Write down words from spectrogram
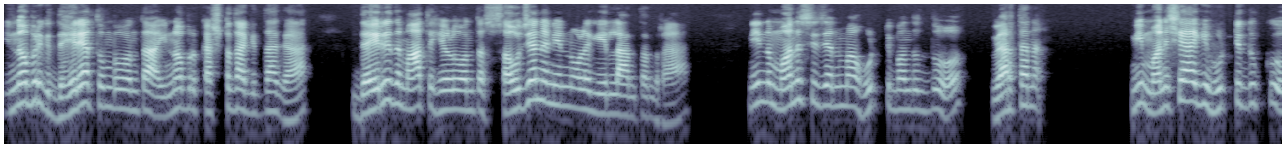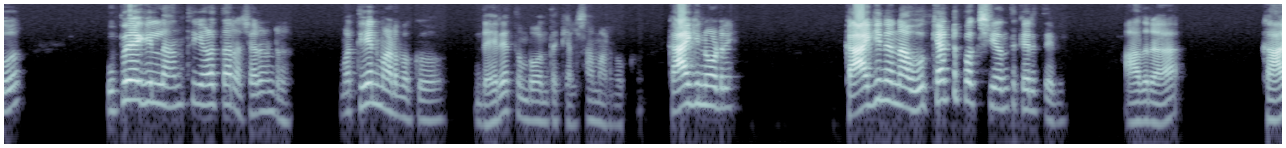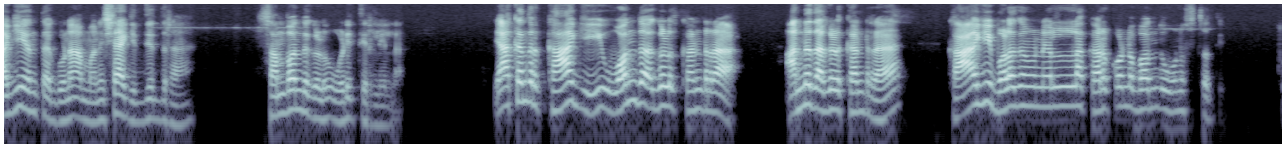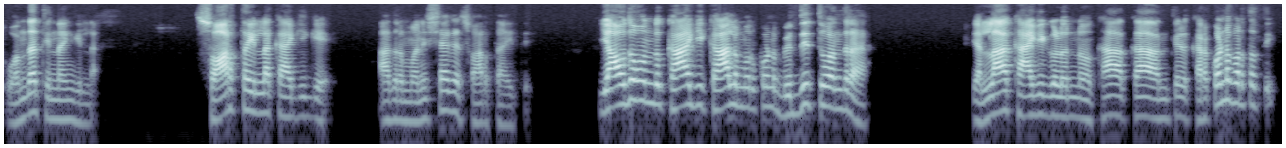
ಇನ್ನೊಬ್ರಿಗೆ ಧೈರ್ಯ ತುಂಬುವಂತ, ಇನ್ನೊಬ್ರು ಕಷ್ಟದಾಗಿದ್ದಾಗ ಧೈರ್ಯದ ಮಾತು ಹೇಳುವಂತ ಸೌಜನ್ಯ ನಿನ್ನೊಳಗೆ ಇಲ್ಲ ಅಂತಂದ್ರ ನಿನ್ನ ಮನಸ್ಸು ಜನ್ಮ ಹುಟ್ಟಿ ಬಂದದ್ದು ವ್ಯರ್ಥನ. ನೀ ಮನುಷ್ಯ ಆಗಿ ಹುಟ್ಟಿದ್ದಕ್ಕೂ ಉಪಯೋಗ ಇಲ್ಲ ಅಂತ ಹೇಳ್ತಾರ ಶರಣರು. ಮತ್ತೇನ್ ಮಾಡ್ಬೇಕು? ಧೈರ್ಯ ತುಂಬುವಂತ ಕೆಲಸ ಮಾಡ್ಬೇಕು. ಕಾಗಿ ನೋಡ್ರಿ. ಕಾಗಿನ ನಾವು ಕೆಟ್ಟ ಪಕ್ಷಿ ಅಂತ ಕರಿತೇವೆ. ಆದ್ರ ಕಾಗಿ ಅಂತ ಗುಣ ಮನುಷ್ಯಾಗಿದ್ದಿದ್ರ ಸಂಬಂಧಗಳು ಒಡಿತಿರ್ಲಿಲ್ಲ. ಯಾಕಂದ್ರ ಕಾಗಿ ಒಂದ್ ಅಗಳು ಕಂಡ್ರ ಅನ್ನದ ಅಗಳು ಕಂಡ್ರ ಕಾಗಿ ಬಳಗವನ್ನೆಲ್ಲ ಕರ್ಕೊಂಡು ಬಂದು ಉಣಿಸ್ತತಿ. ಒಂದ ತಿನ್ನಂಗಿಲ್ಲ. ಸ್ವಾರ್ಥ ಇಲ್ಲ ಕಾಗಿಗೆ. ಆದ್ರ ಮನುಷ್ಯಾಗ ಸ್ವಾರ್ಥ ಐತಿ. ಯಾವುದೋ ಒಂದು ಕಾಗಿ ಕಾಲು ಮುರ್ಕೊಂಡು ಬಿದ್ದಿತ್ತು ಅಂದ್ರ ಎಲ್ಲಾ ಕಾಗಿಗಳನ್ನು ಕಾ ಕಾ ಅಂತೇಳಿ ಕರ್ಕೊಂಡು ಬರ್ತತಿ.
